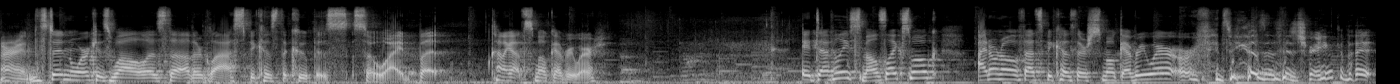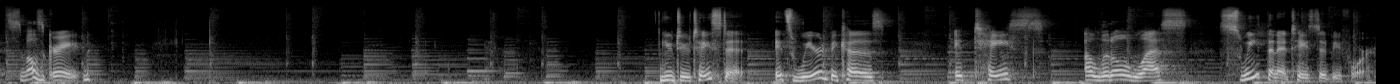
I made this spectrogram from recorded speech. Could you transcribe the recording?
All right, this didn't work as well as the other glass because the coupe is so wide, but kind of got smoke everywhere. It definitely smells like smoke. I don't know if that's because there's smoke everywhere or if it's because of the drink, but it smells great. You do taste it. It's weird because it tastes a little less sweet than it tasted before.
